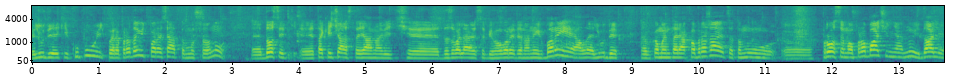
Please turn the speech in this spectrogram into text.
люди, які купують, перепродають поросят, тому що ну. Е, Досить е, таки часто я навіть е, дозволяю собі говорити на них бариги, але люди в коментарях ображаються, тому просимо пробачення. Ну і далі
